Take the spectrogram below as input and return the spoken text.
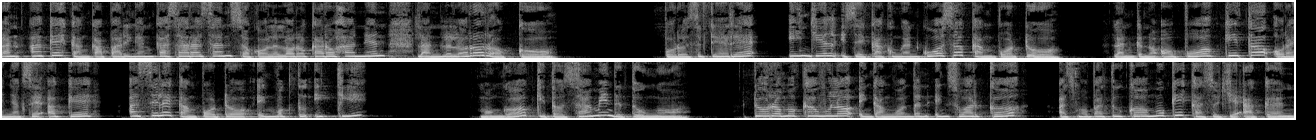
Lan akeh kang kaparingan kasarasan saka lelara karohanen lan lelara raga. Para sederek, Injil isih kagungan kuasa kang padha. Lan kena apa kita ora nyaksekake asile kang padha ing wektu iki? Monggo kita sami ndedonga. Duh Rama kawula ingkang wonten ing swarga, asma patuko mugi kasucikaken.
